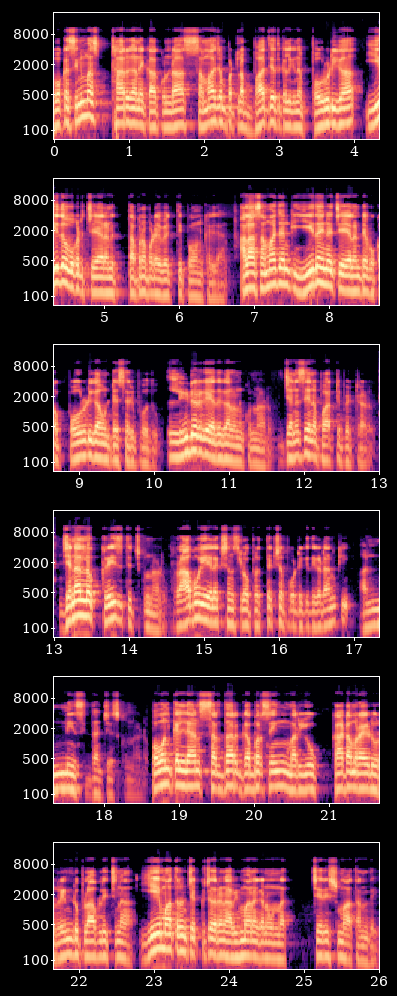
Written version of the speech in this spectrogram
ఒక సినిమా స్టార్గానే కాకుండా సమాజం పట్ల బాధ్యత కలిగిన పౌరుడిగా ఏదో ఒకటి చేయాలని తపన పడే వ్యక్తి పవన్ కళ్యాణ్. అలా సమాజానికి ఏదైనా చేయాలంటే ఒక పౌరుడిగా ఉంటే సరిపోదు. లీడర్గా ఎదగాలనుకున్నాడు. జనసేన పార్టీ పెట్టాడు. జనాల్లో క్రేజ్ తెచ్చుకున్నాడు. రాబోయే ఎలక్షన్స్లో ప్రత్యక్ష పోటీకి దిగడానికి అన్ని సిద్ధం చేసుకున్నాడు. పవన్ కళ్యాణ్ సర్దార్ గబ్బర్ సింగ్ మరియు కాటమరాయుడు రెండు ప్లాపులు ఇచ్చినా ఏ మాత్రం చెక్కు చెదరని అభిమానగణం ఉన్న చరిష్మా అతనిది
